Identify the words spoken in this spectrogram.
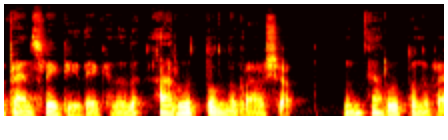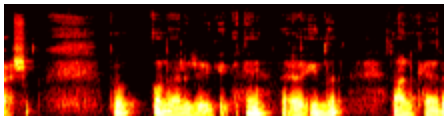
ട്രാൻസ്ലേറ്റ് ചെയ്തേക്കുന്നത് അറുപത്തൊന്ന് പ്രാവശ്യം. അറുപത്തൊന്ന് പ്രാവശ്യം. അപ്പം ഒന്നാലോചിക്കുക ഇന്ന് ആൾക്കാർ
